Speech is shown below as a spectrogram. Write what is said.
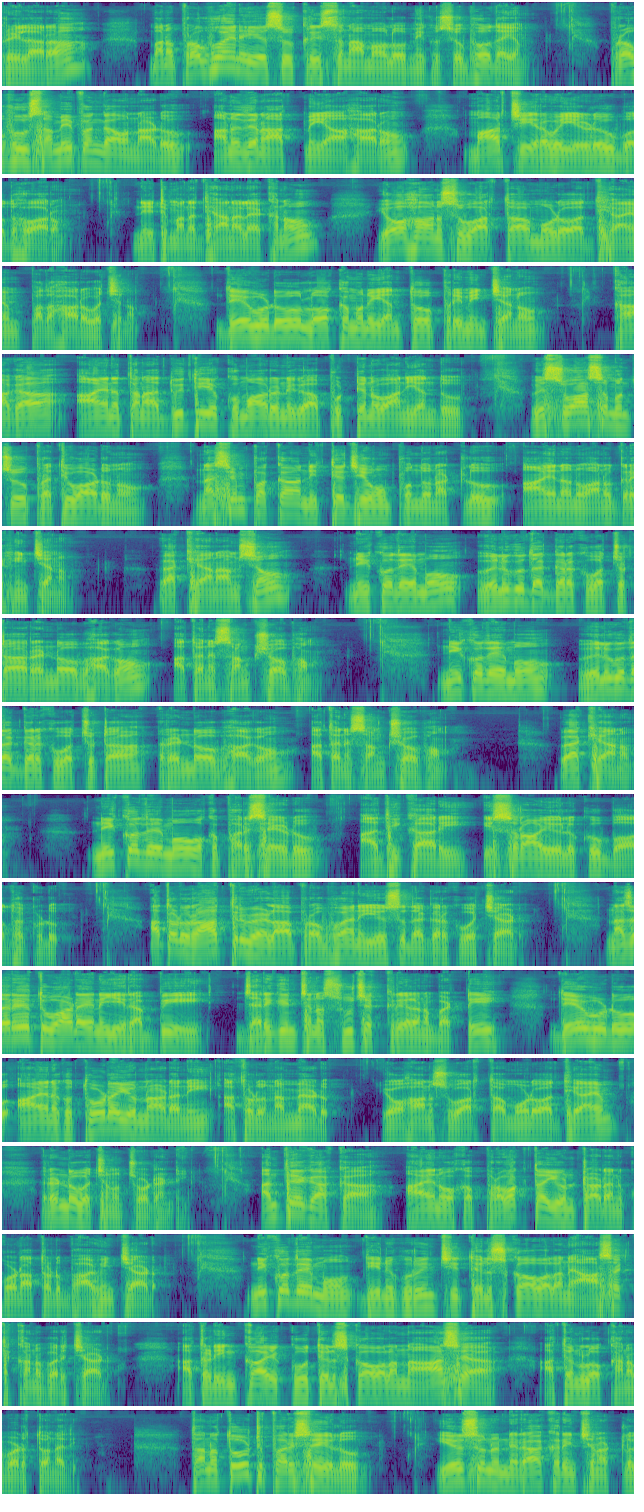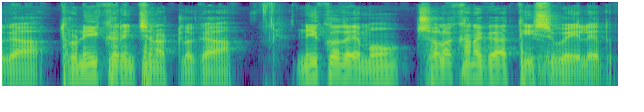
ప్రియులారా మన ప్రభు అయిన యేసుక్రీస్తు నామంలో మీకు శుభోదయం. ప్రభు సమీపంగా ఉన్నాడు. అనుదిన ఆత్మీయ ఆహారం మార్చి ఇరవై ఏడు బుధవారం. నేటి మన ధ్యాన లేఖనం యోహాను సువార్త మూడో అధ్యాయం పదహారు వచనం. దేవుడు లోకమును ఎంతో ప్రేమించను. కాగా ఆయన తన అద్వితీయ కుమారునిగా పుట్టిన వానియందు విశ్వాసముంచు ప్రతివాడును నశింపక నిత్యజీవం పొందునట్లు ఆయనను అనుగ్రహించను. వ్యాఖ్యానాంశం నీకుదేమో వెలుగు దగ్గరకు వచ్చుట రెండవ భాగం అతని సంక్షోభం. నీకుదేమో వెలుగు దగ్గరకు వచ్చుట రెండవ భాగం అతని సంక్షోభం. వ్యాఖ్యానం. నీకోదేమో ఒక పరిసయుడు అధికారి ఇస్రాయేలుకు బోధకుడు. అతడు రాత్రివేళ ప్రభు అయిన యేసు దగ్గరకు వచ్చాడు. నజరేతువాడైన ఈ రబ్బీ జరిగించిన సూచక్రియలను బట్టి దేవుడు ఆయనకు తోడై ఉన్నాడని అతడు నమ్మాడు. యోహాను సువార్త మూడో అధ్యాయం రెండో వచనం చూడండి. అంతేగాక ఆయన ఒక ప్రవక్త అయి ఉంటాడని కూడా అతడు భావించాడు. నికోదేమో దీని గురించి తెలుసుకోవాలని ఆసక్తి కనబరిచాడు. అతడు ఇంకా ఎక్కువ తెలుసుకోవాలన్న ఆశ అతనిలో కనబడుతున్నది. తన తోటి పరిచయులు యేసును నిరాకరించినట్లుగా తృణీకరించినట్లుగా నీకోదేమో చులకనగా తీసివేయలేదు.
